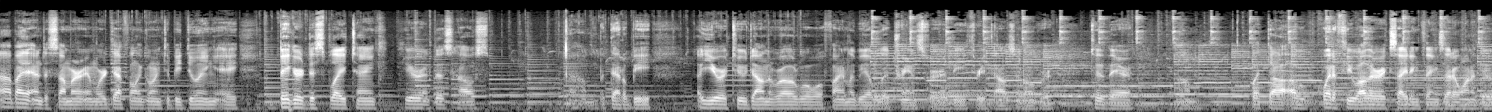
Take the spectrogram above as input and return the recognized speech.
uh, by the end of summer and we're definitely going to be doing a bigger display tank here at this house. Um, but that'll be a year or two down the road where we'll finally be able to transfer the 3000 over to there. Um, but uh, uh, quite a few other exciting things that I want to do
